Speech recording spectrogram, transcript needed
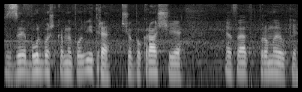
з бульбашками повітря, що покращує ефект промивки.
